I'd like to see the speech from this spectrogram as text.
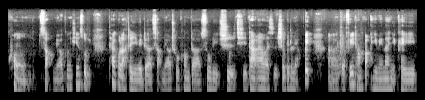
控扫描更新速率，太酷了！这意味着扫描触控的速率是其他 iOS 设备的两倍啊，这非常棒！因为呢，你可以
